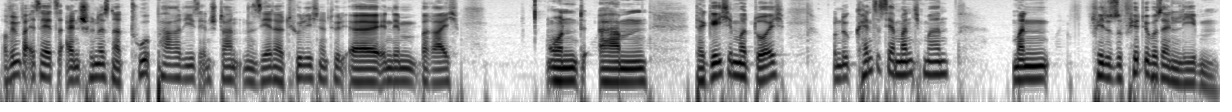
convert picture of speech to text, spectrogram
Auf jeden Fall ist ja jetzt ein schönes Naturparadies entstanden, sehr natürlich, natürlich äh, in dem Bereich. Und ähm, da gehe ich immer durch. Und du kennst es ja manchmal, man philosophiert über sein Leben.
